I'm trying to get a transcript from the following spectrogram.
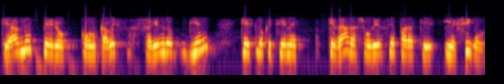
que hable pero con cabeza, sabiendo bien qué es lo que tiene que dar a su audiencia para que le sigan.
